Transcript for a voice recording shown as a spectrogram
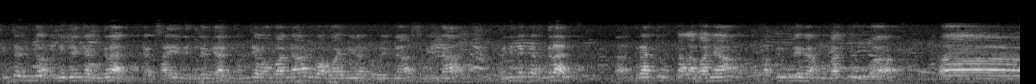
kita juga menyediakan grant. Kan saya menyediakan Kementerian Bawah Bandar, Bawah Bina Turinda, Semina, menyediakan grant. Uh, grant tu taklah banyak, tapi boleh nak membantu uh,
